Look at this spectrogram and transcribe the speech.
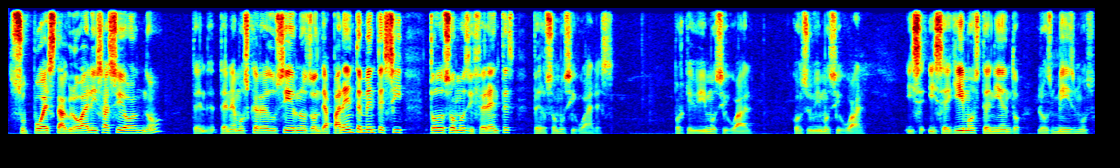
supuesta globalización, ¿no? tenemos que reducirnos donde aparentemente sí, todos somos diferentes, pero somos iguales, porque vivimos igual, consumimos igual y, y seguimos teniendo los mismos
